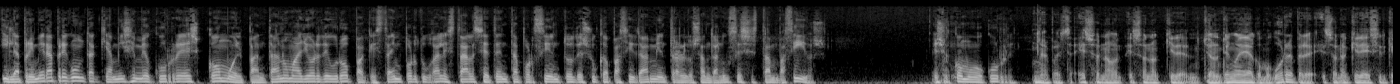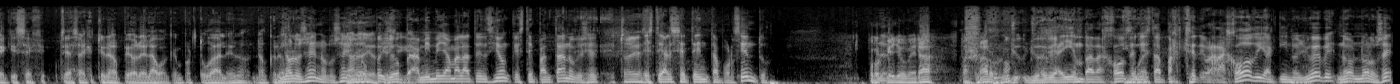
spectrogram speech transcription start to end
Y la primera pregunta que a mí se me ocurre es cómo el pantano mayor de Europa, que está en Portugal, está al 70% de su capacidad mientras los andaluces están vacíos. ¿Eso es cómo ocurre? Ah, pues eso no, eso no quiere, yo no tengo idea cómo ocurre, pero eso no quiere decir que aquí se, se haya gestionado peor el agua que en Portugal, ¿eh? no, creo. No lo sé, no lo sé. a mí me llama la atención que este pantano que esté al 70%. Porque lloverá, está claro, ¿no? Llueve ahí en Badajoz, en esta parte de Badajoz, y aquí no llueve, no, no lo sé.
